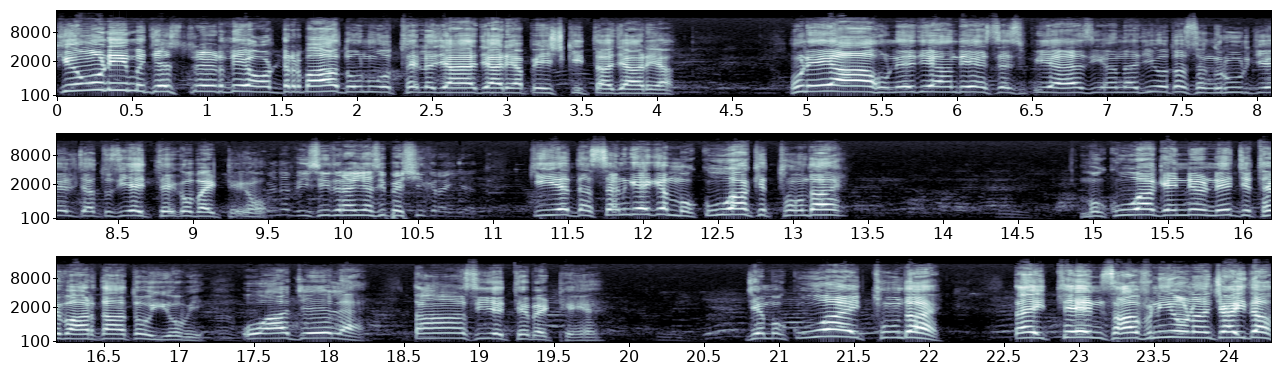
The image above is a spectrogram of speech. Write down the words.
ਕਿਉਂ ਨਹੀਂ ਮੈਜਿਸਟ੍ਰੇਟ ਦੇ ਆਰਡਰ ਬਾਅਦ ਉਹਨੂੰ ਉੱਥੇ ਲਿਜਾਇਆ ਜਾ ਰਿਹਾ, ਪੇਸ਼ ਕੀਤਾ ਜਾ ਰਿਹਾ। ਹੁਣ ਇਹ ਆ, ਹੁਣੇ ਜੇ ਆਂਦੇ ਐਸਐਸਪੀ ਆਇਆ ਸੀ, ਆਂਦਾ ਜੀ, ਉਹ ਤਾਂ ਸੰਗਰੂਰ ਜੇਲ੍ਹ ਚ ਤੁਸੀਂ ਇੱਥੇ ਕੋ ਬੈਠੇ ਹੋ। ਵੀਸੀ ਦੇ ਅਸੀਂ ਪੇਸ਼ੀ ਕਰਾਈ ਕੀ ਇਹ ਦੱਸਣਗੇ ਕਿ ਮਕੂਆ ਕਿੱਥੋਂ ਦਾ ਹੈ? ਮਕੂਆ ਕਹਿੰਦੇ ਹੁੰਦੇ ਜਿੱਥੇ ਵਾਰਦਾਤ ਹੋਈ ਹੋਵੇ। ਉਹ ਆ ਜੇਲ੍ਹ ਹੈ, ਤਾਂ ਅਸੀਂ ਇੱਥੇ ਬੈਠੇ ਹਾਂ। ਜੇ ਮਕੂਆ ਇੱਥੋਂ ਦਾ ਹੈ, ਤਾਂ ਇੱਥੇ ਇਨਸਾਫ ਨਹੀਂ ਹੋਣਾ ਚਾਹੀਦਾ।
